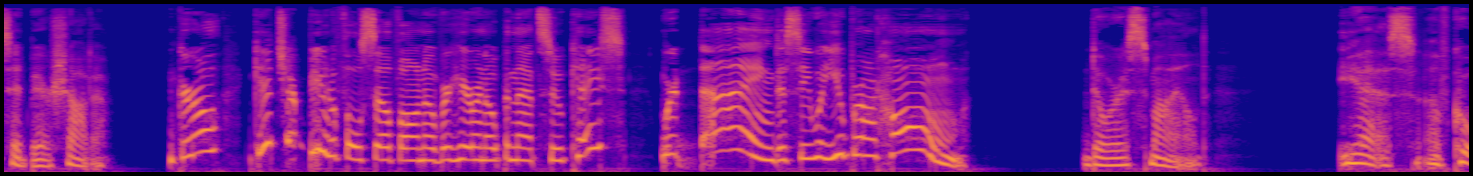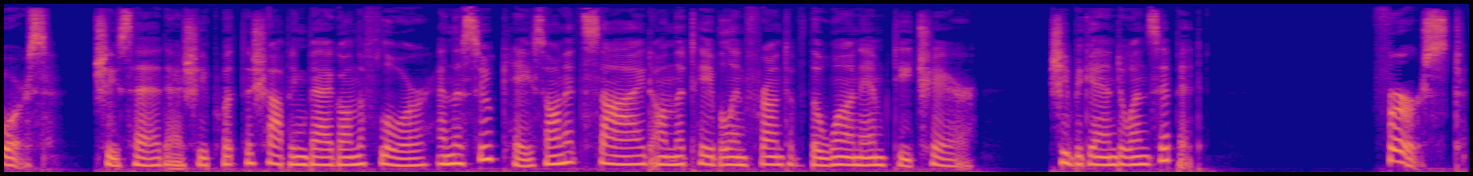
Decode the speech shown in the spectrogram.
said Bershada. Girl, get your beautiful self on over here and open that suitcase. We're dying to see what you brought home. Doris smiled. Yes, of course, she said as she put the shopping bag on the floor and the suitcase on its side on the table in front of the one empty chair. She began to unzip it. First,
